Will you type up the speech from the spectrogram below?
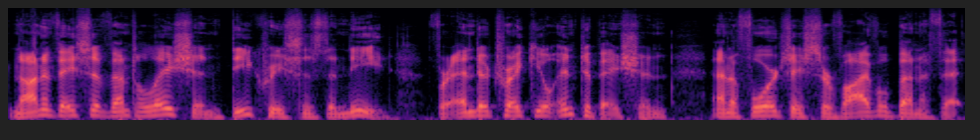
Non invasive ventilation decreases the need for endotracheal intubation and affords a survival benefit.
